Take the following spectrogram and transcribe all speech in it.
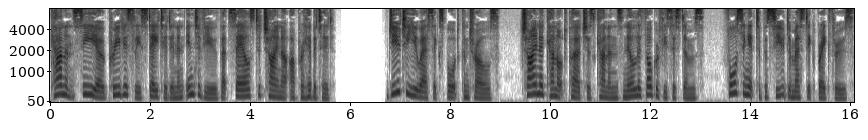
Canon's CEO previously stated in an interview that sales to China are prohibited. Due to U.S. export controls, China cannot purchase Canon's NIL lithography systems, forcing it to pursue domestic breakthroughs.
